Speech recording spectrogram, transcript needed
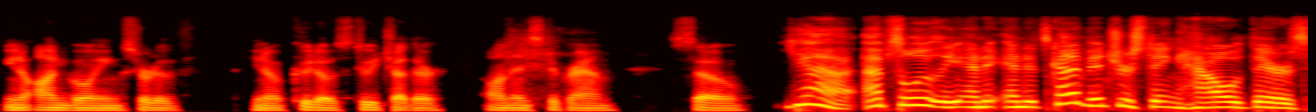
you know ongoing sort of you know kudos to each other on Instagram. So Yeah, absolutely, and and it's kind of interesting how there's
